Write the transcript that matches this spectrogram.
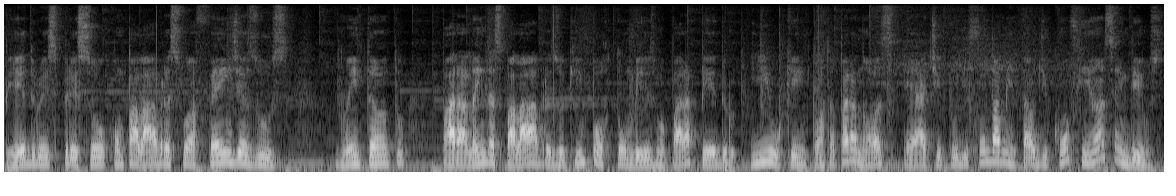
Pedro expressou com palavras sua fé em Jesus. No entanto, para além das palavras, o que importou mesmo para Pedro e o que importa para nós é a atitude fundamental de confiança em Deus.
